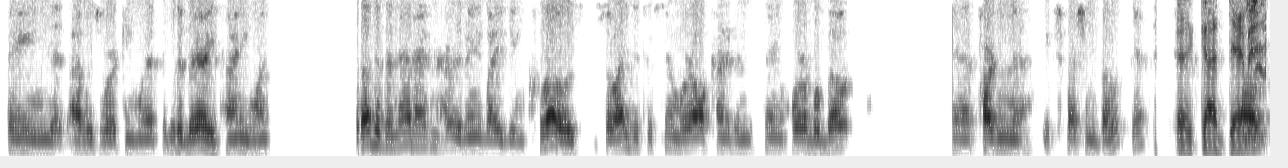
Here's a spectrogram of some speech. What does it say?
Spain that I was working with. It was a very tiny one. But other than that, I haven't heard of anybody being closed. So I just assume we're all kind of in the same horrible boat. Uh, pardon the expression boat there. Uh, God damn it.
